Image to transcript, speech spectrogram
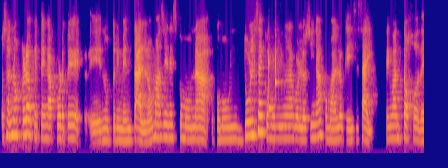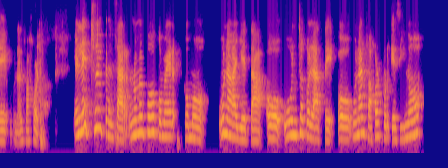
o sea, no creo que tenga aporte eh, nutrimental, ¿no? Más bien es como, una, como un dulce, como una golosina, como algo que dices, ay, tengo antojo de un alfajor. El hecho de pensar, no me puedo comer como una galleta o un chocolate o un alfajor, porque si no,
